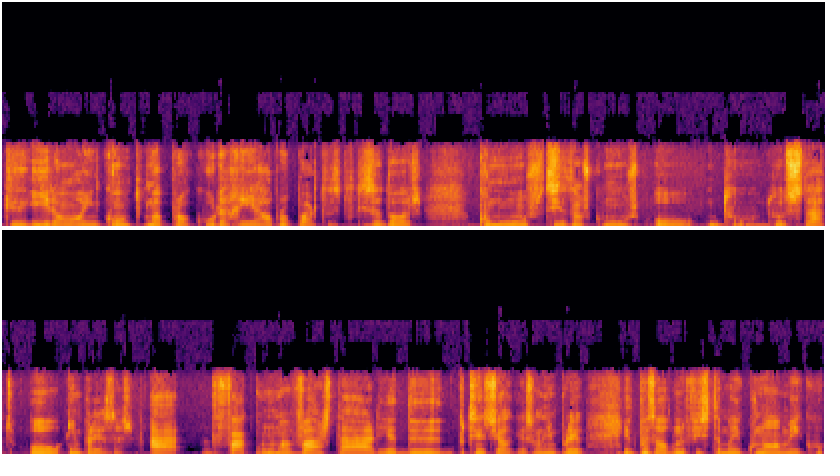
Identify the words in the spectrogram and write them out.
que irão ao encontro de uma procura real por parte dos utilizadores comuns, cidadãos comuns ou do, dos Estados ou empresas. Há, de facto, uma vasta área de potencial de criação de emprego e depois há o benefício também económico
